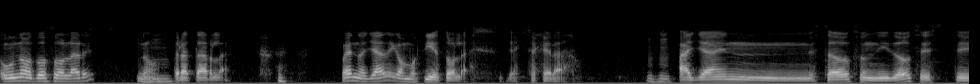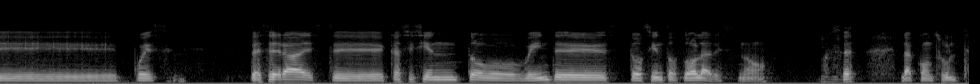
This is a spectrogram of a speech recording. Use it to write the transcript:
uno o dos dólares, ¿no? Tratarla. Bueno, ya digamos 10 dólares, ya exagerado allá en Estados Unidos, este, pues, pues era, este, casi 120, 200 dólares, ¿no? O sea, la consulta,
